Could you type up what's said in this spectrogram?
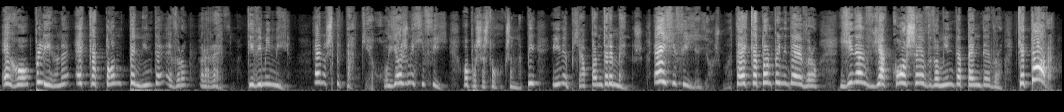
Εγώ πλήρωνα 150 ευρώ ρεύμα. Τη διμηνία. Ένα σπιτάκι έχω. Ο γιος μου έχει φύγει. Όπως σας το έχω ξαναπεί, είναι πια παντρεμένος. Έχει φύγει ο γιος μου. Τα 150 ευρώ γίναν 275 ευρώ. Και τώρα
